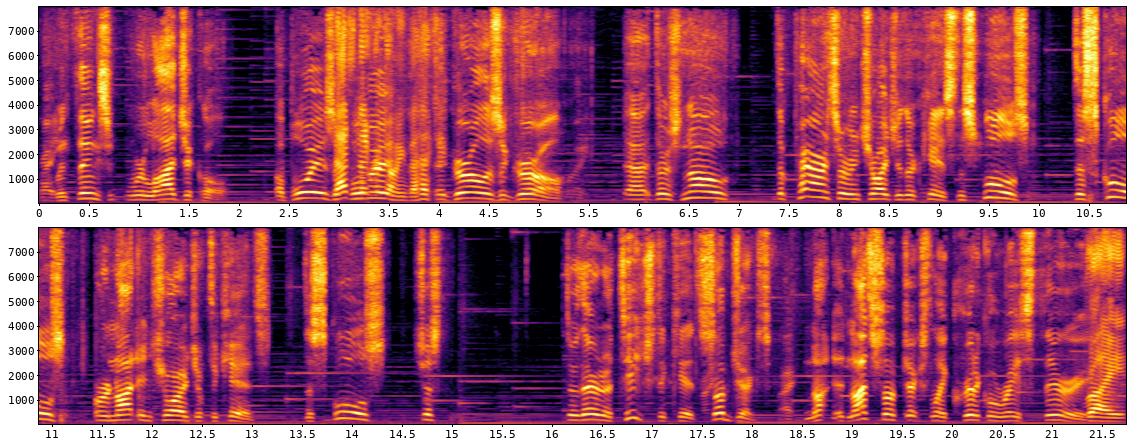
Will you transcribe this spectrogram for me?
Right. when things were logical. A boy is a That's boy. never coming back. A girl is a girl. Uh, there's no. The parents are in charge of their kids. The schools, the schools are not in charge of the kids. The schools just they're there to teach the kids subjects, Right. not not subjects like critical race theory Right.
